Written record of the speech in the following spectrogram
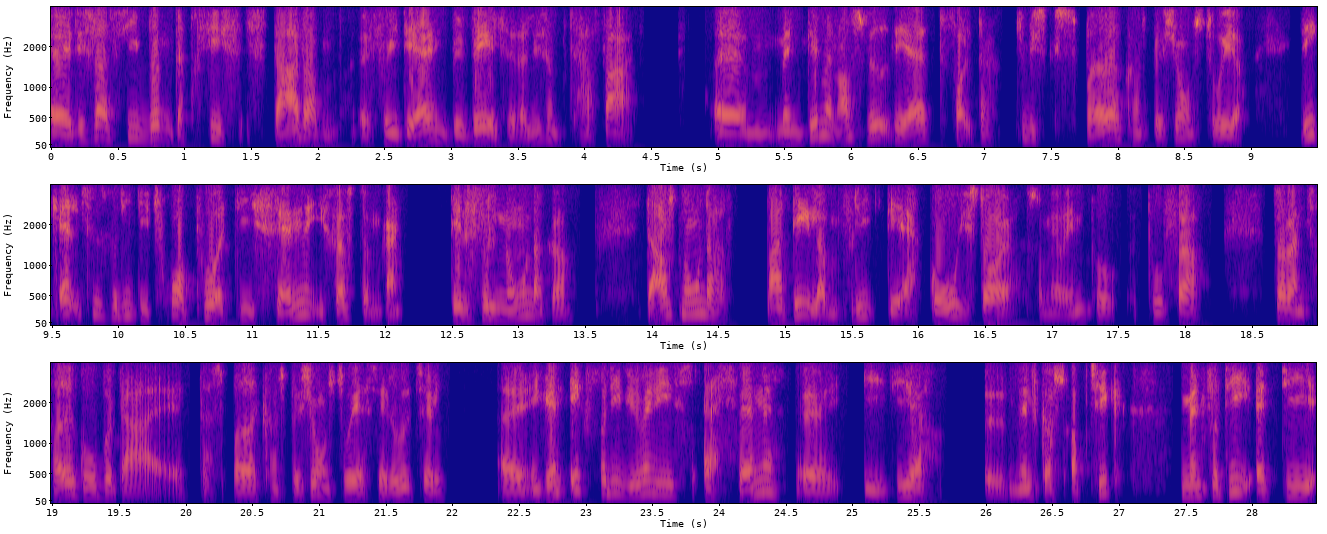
Øh, det er svært at sige, hvem der præcis starter dem, øh, fordi det er en bevægelse, der ligesom tager fart. Øh, men det man også ved, det er, at folk, der typisk spreder konspirationsteorier, det er ikke altid, fordi de tror på, at de er sande i første omgang. Det er der selvfølgelig nogen, der gør. Der er også nogen, der bare deler dem, fordi det er gode historier, som jeg var inde på, på før. Så er der en tredje gruppe, der, der spreder konspirationsteorier, ser det ud til. Øh, igen, ikke fordi de nødvendigvis er sande øh, i de her øh, menneskers optik, men fordi at de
